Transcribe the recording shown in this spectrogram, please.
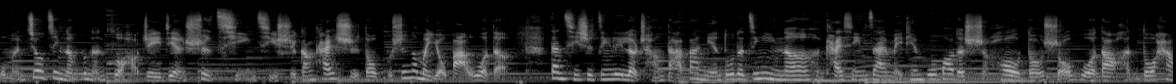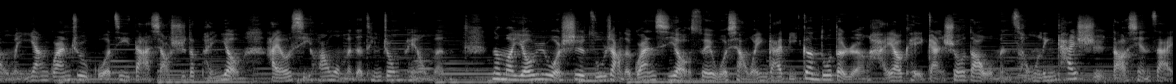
我们究竟能不能做好这一件事情，其实刚开始都不是那么有把握的。但其实经历了长达半年多的经营呢，很开心在每天播报的时候都收获。到很多和我们一样关注国际大小事的朋友，还有喜欢我们的听众朋友们。那么，由于我是组长的关系哦，所以我想我应该比更多的人还要可以感受到我们从零开始到现在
